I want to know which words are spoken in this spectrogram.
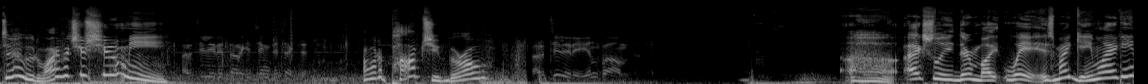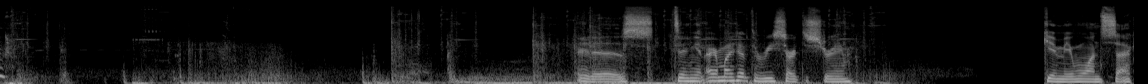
Dude, why would you shoot me? Artillery targeting detected. I would have popped you, bro. Artillery inbound. Uh, actually, there might. Wait, is my game lagging? It is. Dang it, I might have to restart the stream. Give me one second.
